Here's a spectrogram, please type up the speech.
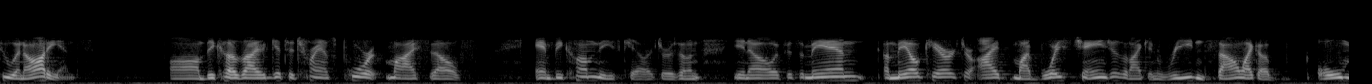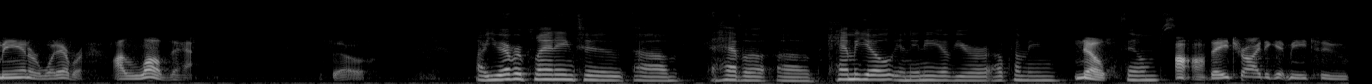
to an audience um, because I get to transport myself and become these characters. And you know, if it's a man, a male character, I my voice changes and I can read and sound like a old man or whatever. I love that. So. Are you ever planning to um, have a, a, cameo in any of your upcoming no films? Uh-uh. They tried to get me to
